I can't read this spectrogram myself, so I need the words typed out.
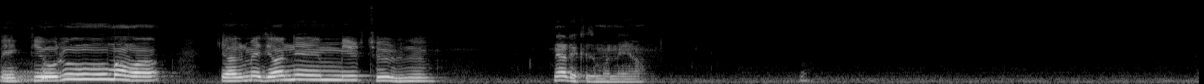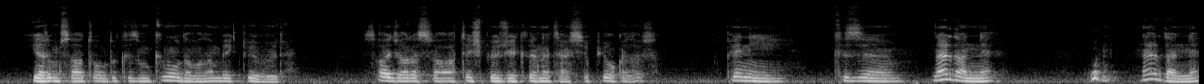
Bekliyorum ama gelmedi annem bir türlü. Nerede kızım anne ya? Yarım saat oldu kızım kımıldamadan bekliyor böyle. Sadece ara sıra ateş böceklerine ters yapıyor o kadar. Penny, kızım. Nerede anne? Nerede anne?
